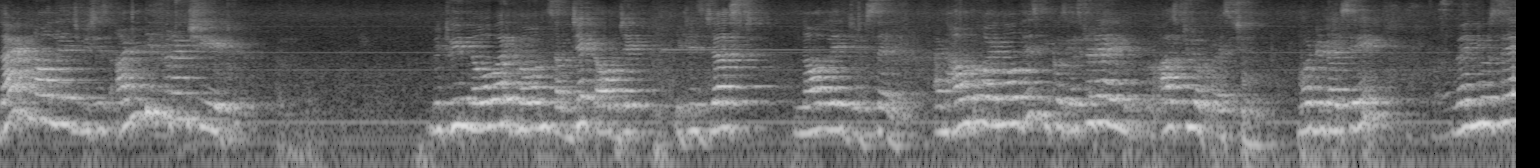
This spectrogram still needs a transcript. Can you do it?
That knowledge which is undifferentiated between knower, known, subject, object, it is just knowledge itself. And how do I know this? Because yesterday I asked you a question. What did I say? When you say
